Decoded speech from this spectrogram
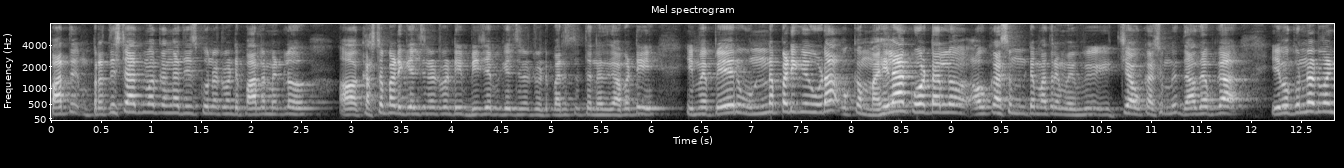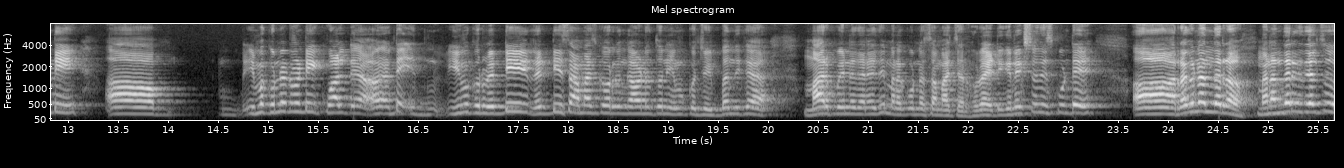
ప్రతి ప్రతిష్టాత్మకంగా తీసుకున్నటువంటి పార్లమెంట్లో కష్టపడి గెలిచినటువంటి బీజేపీ గెలిచినటువంటి పరిస్థితి ఉన్నది కాబట్టి ఈమె పేరు ఉన్నప్పటికీ కూడా ఒక మహిళా కోటాల్లో అవకాశం ఉంటే మాత్రం ఇచ్చే అవకాశం ఉంది. దాదాపుగా ఈమెకున్నటువంటి ఈమెకున్నటువంటి క్వాలిటీ అంటే ఈమెకు రెడ్డి రెడ్డి సామాజిక వర్గం కావడంతో ఈమె కొంచెం ఇబ్బందిగా మారిపోయినది అనేది మనకున్న సమాచారం. రైట్ ఇక నెక్స్ట్ తీసుకుంటే రఘునందన్ రావు. మనందరికీ తెలుసు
